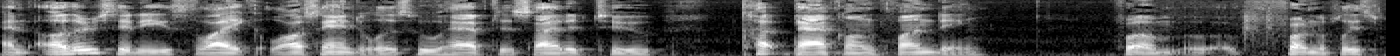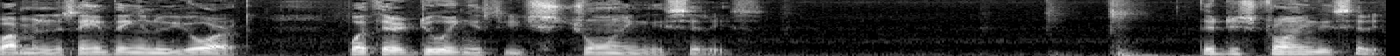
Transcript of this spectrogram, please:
and other cities like Los Angeles, who have decided to cut back on funding from from the police department. The same thing in New York. What they're doing is destroying these cities. They're destroying these cities.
